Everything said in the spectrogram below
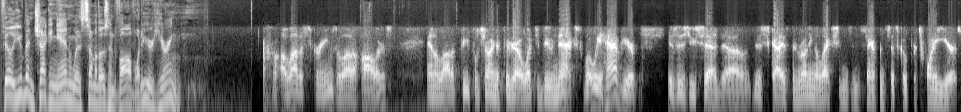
Phil, you've been checking in with some of those involved. What are you hearing? A lot of screams, a lot of hollers, and a lot of people trying to figure out what to do next. What we have here is, as you said, uh, this guy has been running elections in San Francisco for 20 years,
